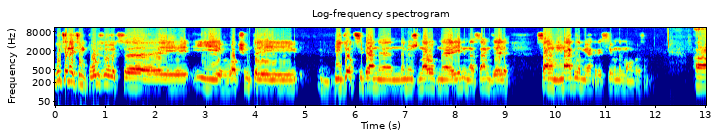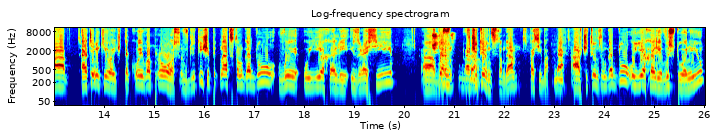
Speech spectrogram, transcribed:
Путин этим пользуется и, и в общем-то, ведет себя на, на международной арене, на самом деле, самым наглым и агрессивным образом. А, Артемий Кириллович, такой вопрос. В 2015 году вы уехали из России. А, в 2014 в да? Спасибо. Да. А в 2014 году уехали в Эстонию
